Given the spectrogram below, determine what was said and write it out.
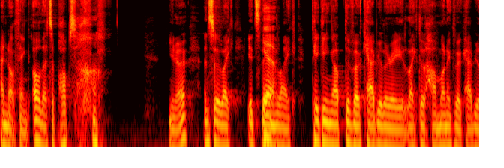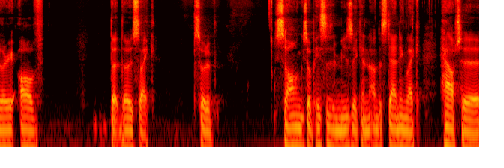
and not think oh that's a pop song you know and so like it's then Yeah. like picking up the vocabulary like the harmonic vocabulary of the, those like sort of songs or pieces of music and understanding like how to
